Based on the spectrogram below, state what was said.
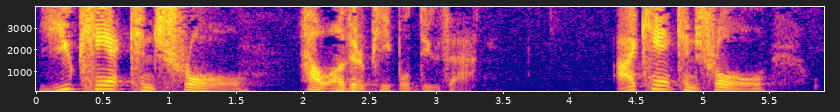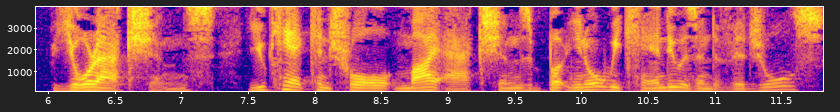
you can't control how other people do that. I can't control your actions. You can't control my actions, but you know what we can do as individuals?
